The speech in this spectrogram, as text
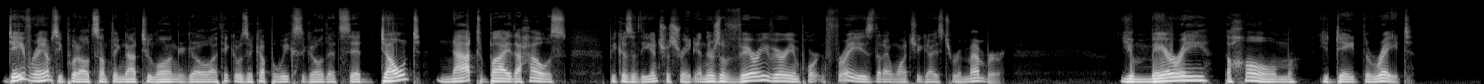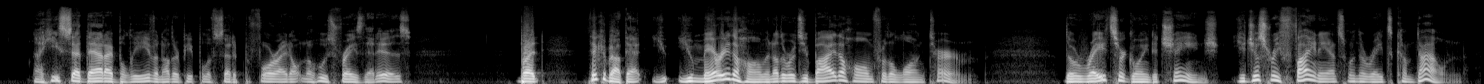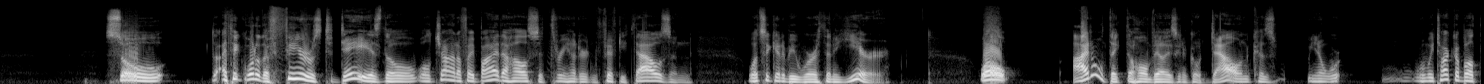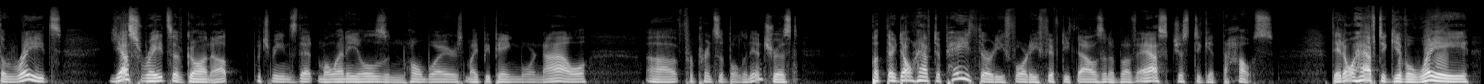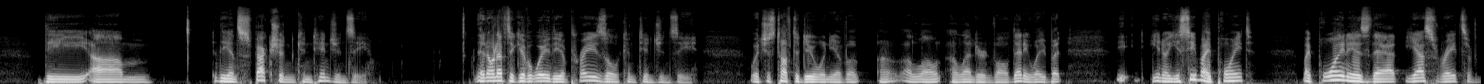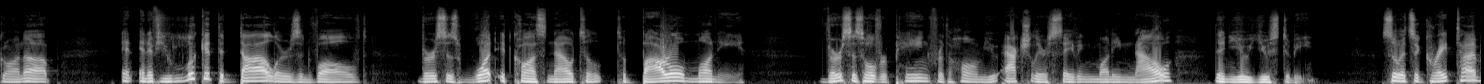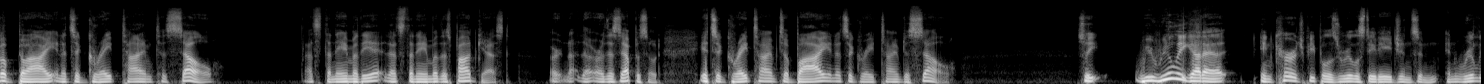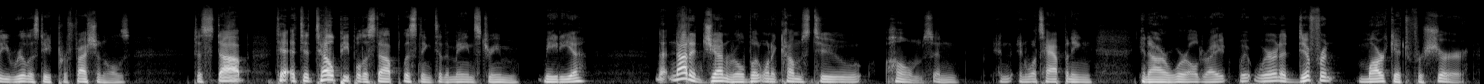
Dave Ramsey put out something not too long ago, I think it was a couple weeks ago, that said, don't not buy the house because of the interest rate. And there's a very, very important phrase that I want you guys to remember. You marry the home, you date the rate. Now, he said that, I believe, and other people have said it before. I don't know whose phrase that is. But think about that. You, you marry the home. In other words, you buy the home for the long term the rates are going to change. You just refinance when the rates come down. So I think one of the fears today is though, well, John, if I buy the house at 350,000, what's it going to be worth in a year? Well, I don't think the home value is going to go down because, you know, when we talk about the rates, yes, rates have gone up, which means that millennials and homebuyers might be paying more now uh, for principal and interest, but they don't have to pay 30, 40, 50,000 above ask just to get the house. They don't have to give away the um, the inspection contingency. They don't have to give away the appraisal contingency, which is tough to do when you have a, a, a loan a lender involved anyway. But you know, you see my point. My point is that yes, rates have gone up, and, and if you look at the dollars involved versus what it costs now to to borrow money versus overpaying for the home, you actually are saving money now than you used to be. So it's a great time to buy and it's a great time to sell. That's the name of the that's the name of this podcast or or this episode. It's a great time to buy and it's a great time to sell. So we really got to encourage people as real estate agents and, and really real estate professionals to stop to, to tell people to stop listening to the mainstream media not, not in general but when it comes to homes and, and, and what's happening in our world right? We're in a different market for sure.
